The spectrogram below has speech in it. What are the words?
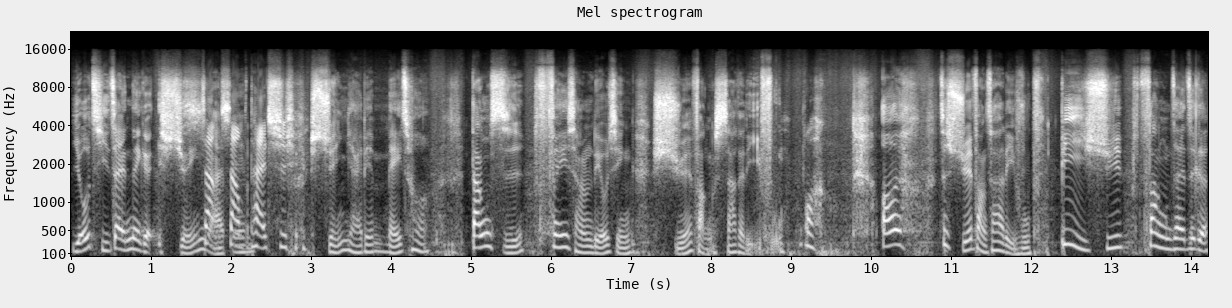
尤其在那个悬崖，上上不太去，悬崖边没错。当时非常流行雪纺纱的礼服哇，哦，这雪纺纱的礼服必须放在这个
